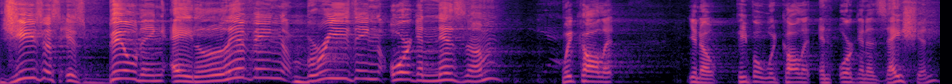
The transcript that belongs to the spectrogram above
Jesus is building a living, breathing organism. We call it, you know, people would call it an organization,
